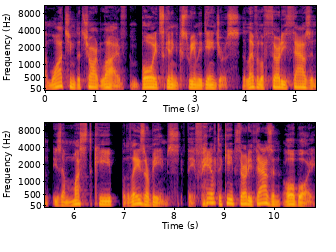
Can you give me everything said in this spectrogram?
I'm watching the chart live, and boy, it's getting extremely dangerous. The level of 30,000 is a must keep for the laser beams. If they fail to keep 30,000, oh boy,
